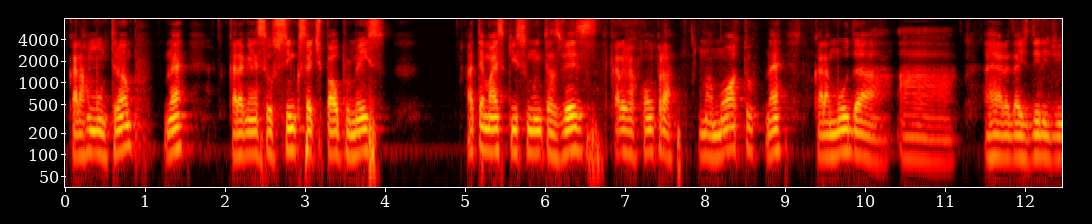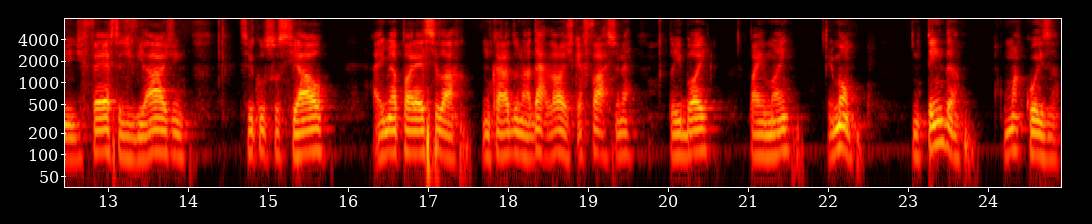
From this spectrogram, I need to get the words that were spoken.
O cara arruma um trampo, né? O cara ganha seus 5, 7 pau por mês. Até mais que isso muitas vezes. O cara já compra uma moto, né? O cara muda a, a realidade dele de, de festa, de viagem, círculo social. Aí me aparece lá um cara do nada. Ah, lógico, é fácil, né? Playboy, pai e mãe. Irmão, entenda uma coisa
